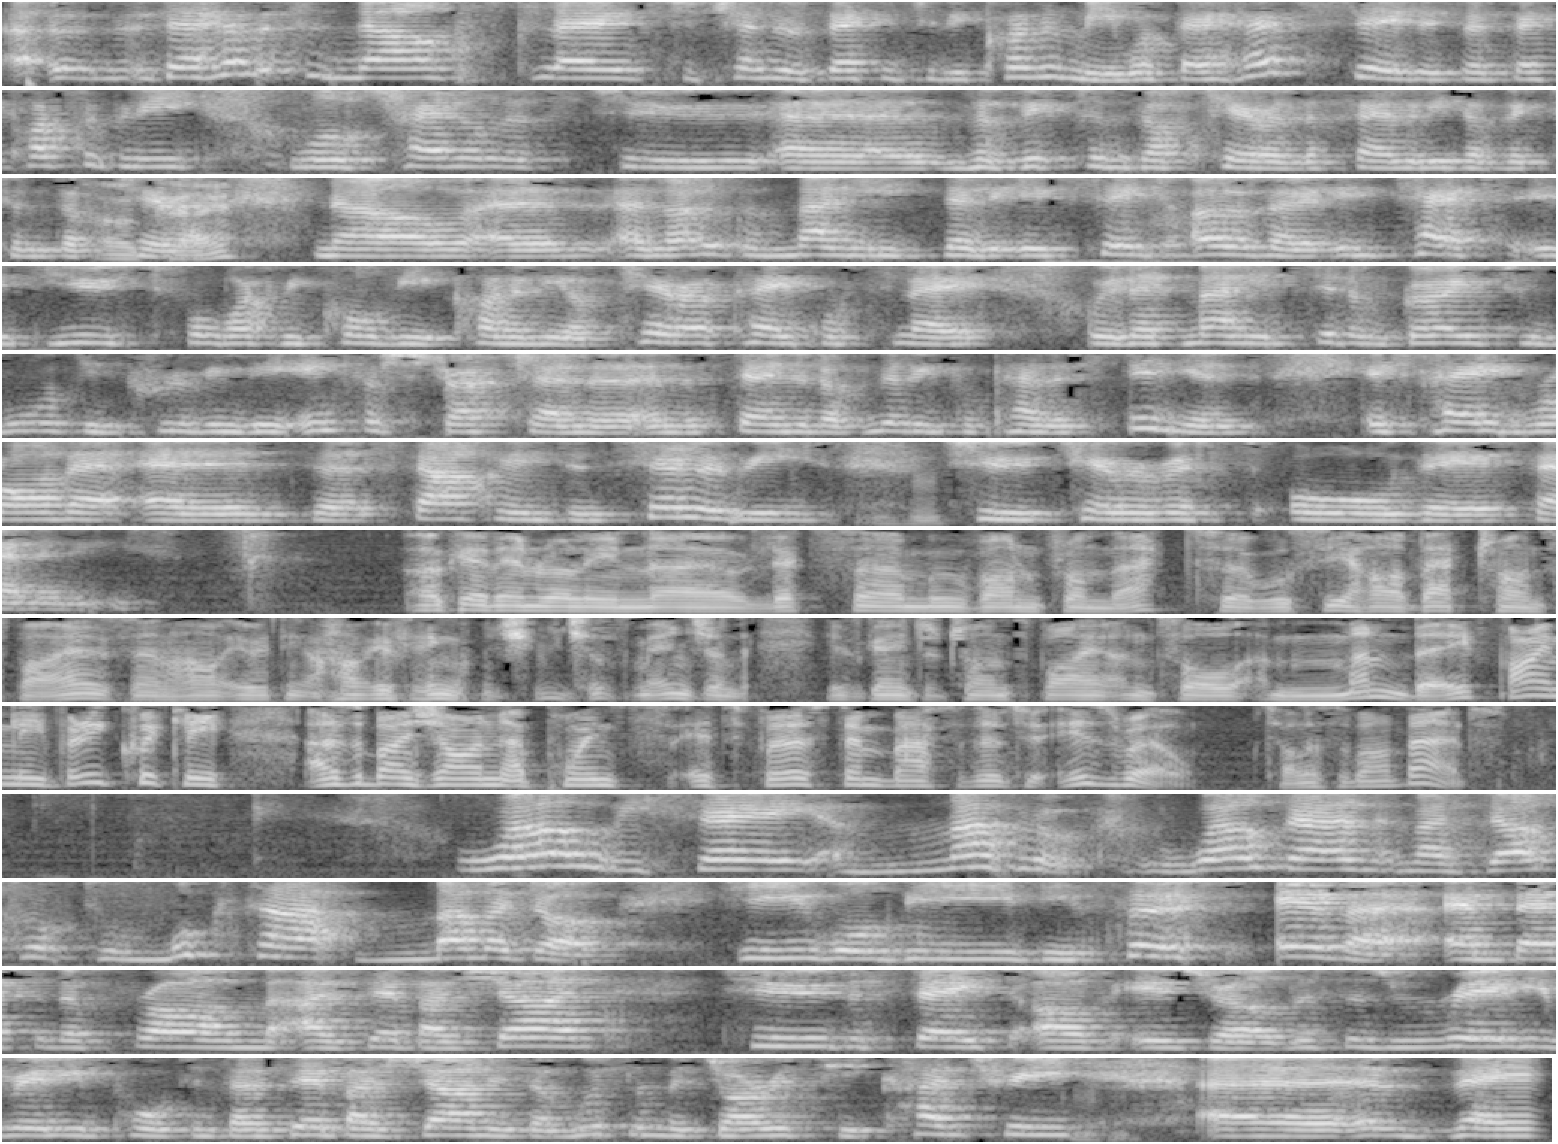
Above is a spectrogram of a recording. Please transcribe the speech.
uh, they haven't announced plans to channel it back into the economy. What they have said is that they possibly will channel it to uh, the victims of terror and the families of victims of okay. terror. Now, uh, a lot of the money that is sent over in tax is used for what we call the economy of terror, pay for slay, where that money, instead of going towards improving the infrastructure and the, and the standard of living for Palestinians, is paid rather as uh, stipends and salaries mm-hmm. to terrorists terrorists or their families. Okay then, Rolene, uh, let's uh, move on from that. Uh, we'll see how that transpires and how everything, how everything which you've just mentioned is going to transpire until Monday. Finally, very quickly, Azerbaijan appoints its first ambassador to Israel. Tell us about that. Well, we say Mabruk. Well done, Mazal Tov to Mukhtar Mamadov. He will be the first ever ambassador from Azerbaijan to the state of Israel. This is really, really important. Azerbaijan is a Muslim majority country. Uh, they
